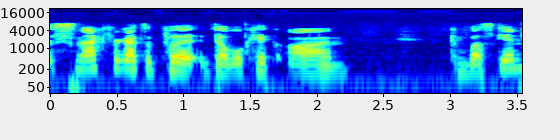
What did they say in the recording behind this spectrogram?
Snack forgot to put double kick on Combusken.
